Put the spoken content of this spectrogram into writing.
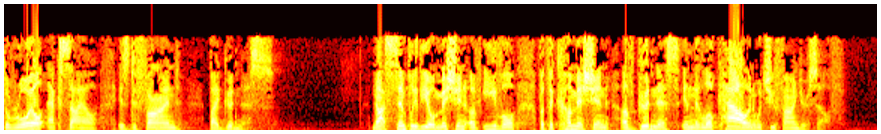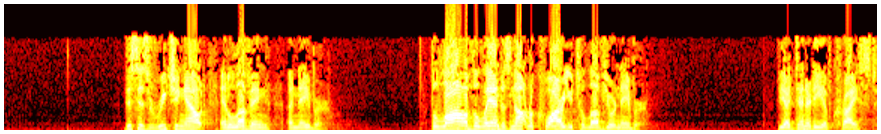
The royal exile is defined by goodness. Not simply the omission of evil, but the commission of goodness in the locale in which you find yourself. This is reaching out and loving a neighbor. The law of the land does not require you to love your neighbor. The identity of Christ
